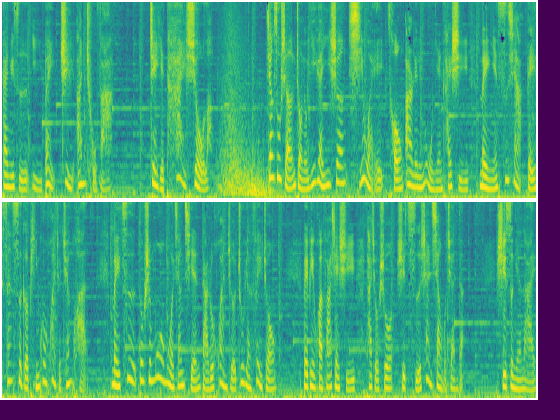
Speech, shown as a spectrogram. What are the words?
该女子已被治安处罚。这也太秀了！江苏省肿瘤医院医生席伟从2005年开始，每年私下给三四个贫困患者捐款，每次都是默默将钱打入患者住院费中。被病患发现时，他就说是慈善项目捐的。十四年来，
